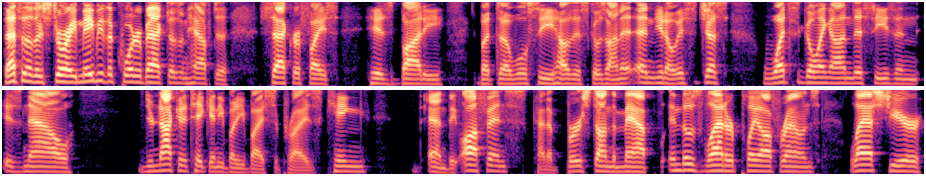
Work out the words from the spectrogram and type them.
that's another story. Maybe the quarterback doesn't have to sacrifice his body, but uh, we'll see how this goes on. And you know, it's just what's going on this season is now you're not going to take anybody by surprise. King and the offense kind of burst on the map in those latter playoff rounds last year.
